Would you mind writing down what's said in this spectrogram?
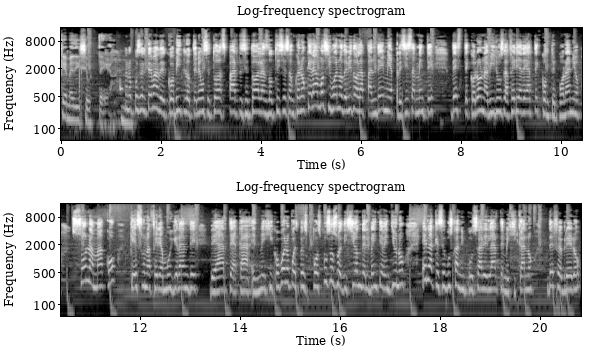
qué me dice usted. Bueno, pues el tema del COVID lo tenemos en todas partes, en todas las noticias, aunque no queramos. Y bueno, debido a la pandemia precisamente de este coronavirus, la Feria de Arte Contemporáneo Sonamaco, que es una feria muy grande de arte acá en México, bueno, pues, pues pospuso su edición del 2021 en la que se buscan impulsar el arte mexicano de febrero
